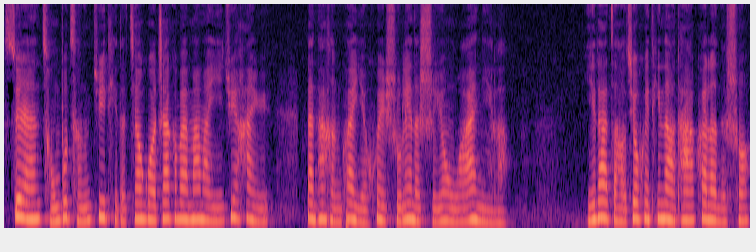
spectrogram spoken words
虽然从不曾具体的教过扎克拜妈妈一句汉语，但他很快也会熟练的使用“我爱你”了。一大早就会听到他快乐的说：“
